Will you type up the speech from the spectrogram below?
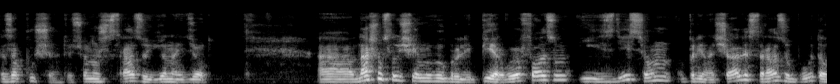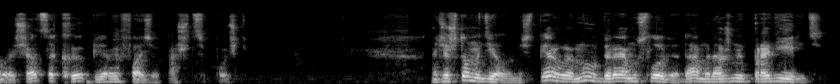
запущена, то есть он уже сразу ее найдет. А, в нашем случае мы выбрали первую фазу, и здесь он при начале сразу будет обращаться к первой фазе нашей цепочки. Значит, что мы делаем? Значит, первое, мы выбираем условия, да, мы должны проверить,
